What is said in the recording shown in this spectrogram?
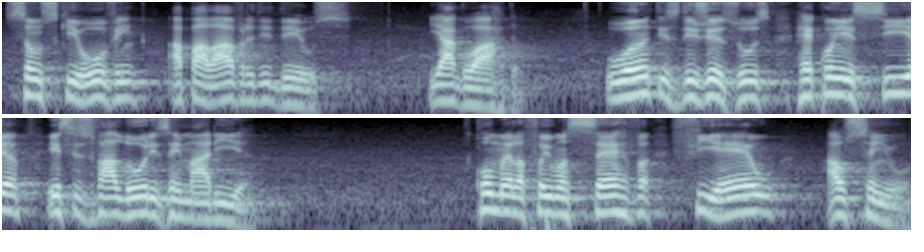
são os que ouvem a palavra de Deus e aguardam. O antes de Jesus reconhecia esses valores em Maria como ela foi uma serva fiel ao Senhor.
